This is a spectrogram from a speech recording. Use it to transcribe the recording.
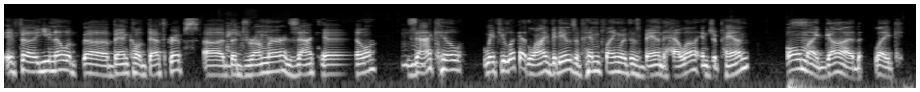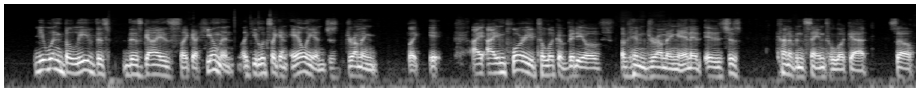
if uh, you know a, band called Death Grips, uh, the do. drummer Zach Hill, Mhm. Zach Hill. If you look at live videos of him playing with his band Hella in Japan, oh my god, like you wouldn't believe this this guy is like a human. Like he looks like an alien just drumming. Like it, I, I implore you to look a video of of him drumming, and it is just kind of insane to look at. So,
